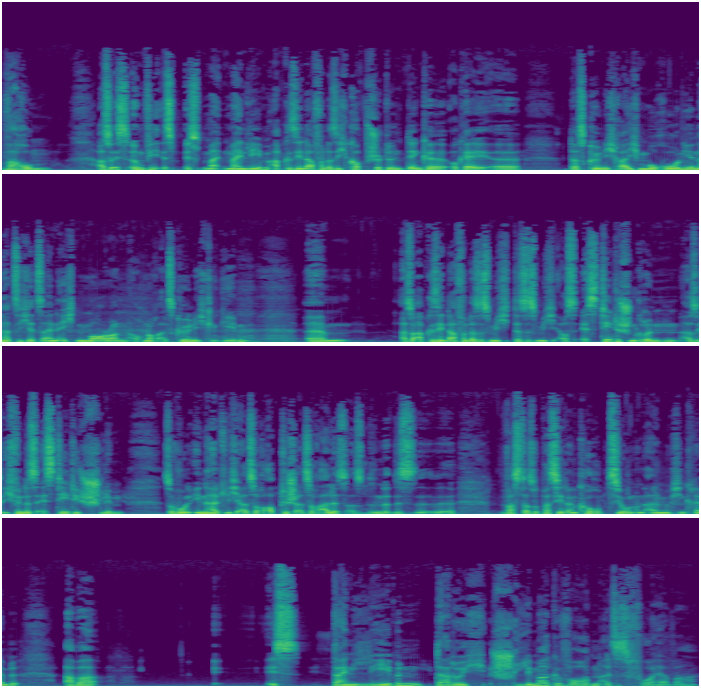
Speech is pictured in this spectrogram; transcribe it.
Warum? Also ist irgendwie, ist, ist mein, mein Leben, abgesehen davon, dass ich kopfschüttelnd denke, okay, äh, das Königreich Moronien hat sich jetzt einen echten Moron auch noch als König gegeben. Ähm, also abgesehen davon, dass es mich, dass es mich aus ästhetischen Gründen, also ich finde es ästhetisch schlimm, sowohl inhaltlich als auch optisch als auch alles. Also das, äh, was da so passiert an Korruption und allem möglichen Krempel. Aber ist dein Leben dadurch schlimmer geworden, als es vorher war?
